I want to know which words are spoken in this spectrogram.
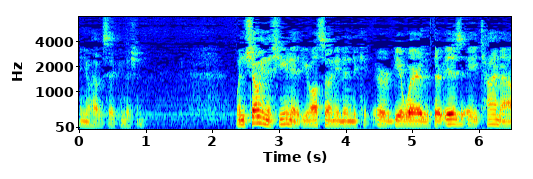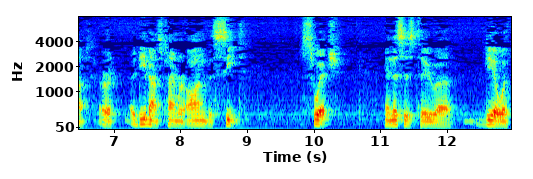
And you'll have a safe condition. When showing this unit, you also need to indicate, or be aware that there is a timeout or a debounce timer on the seat switch. And this is to uh, deal with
